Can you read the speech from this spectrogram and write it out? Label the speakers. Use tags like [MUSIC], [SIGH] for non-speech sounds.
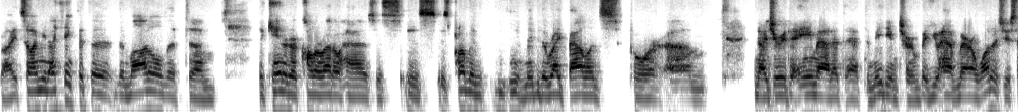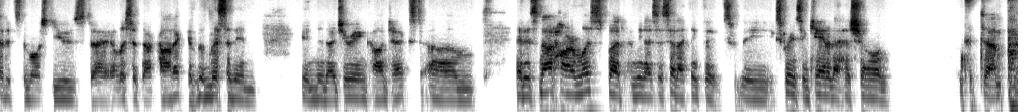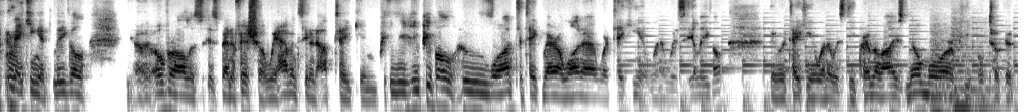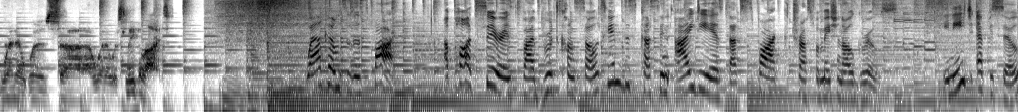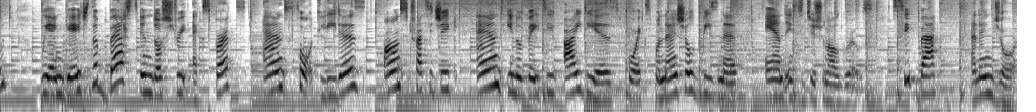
Speaker 1: right? So I mean, I think that the the model that um, that Canada or Colorado has is is is probably maybe the right balance for um, Nigeria to aim at it at the medium term. But you have marijuana, as you said, it's the most used uh, illicit narcotic, illicit in in the Nigerian context. Um, and it's not harmless, but I mean, as I said, I think the the experience in Canada has shown that um, [CLEARS THROAT] making it legal overall is, is beneficial. We haven't seen an uptake in people who want to take marijuana were taking it when it was illegal. They were taking it when it was decriminalized. No more people took it when it was uh, when it was legalized.
Speaker 2: Welcome to the Spark, a pod series by Brute Consulting discussing ideas that spark transformational growth. In each episode we engage the best industry experts and thought leaders on strategic and innovative ideas for exponential business and institutional growth. Sit back and enjoy.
